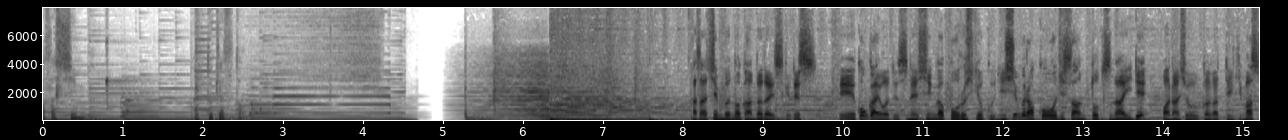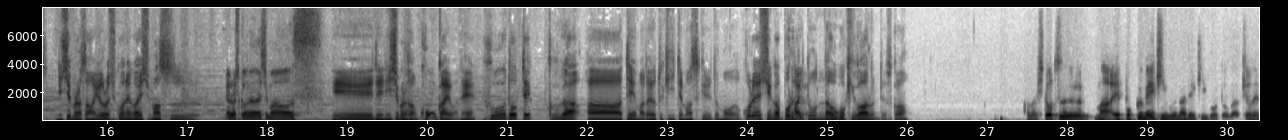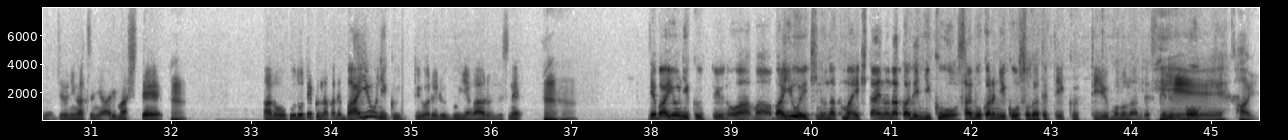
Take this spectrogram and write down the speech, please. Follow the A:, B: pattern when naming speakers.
A: 朝日新聞ポッドキャスト。
B: 朝日新聞の神田大輔です、えー今回はですねシンガポール支局西村浩二さんとつないでお話を伺っていきます。西村さんよろしくお願いします。
C: よろしくお願いします。
B: えーで西村さん今回はねフードテックがあーテーマだよと聞いてますけれどもこれシンガポールでどんな動きがあるんですか、
C: あの、一つ、まあ、エポックメイキングな出来事が去年の12月にありまして、
B: うん。
C: あの、フードテックの中で培養肉って言われる分野があるんですね。
B: うんうん。
C: で、培養肉っていうのは、まあ、培養液の中、まあ、液体の中で肉を、細胞から肉を育てていくっていうものなんですけれども、
B: はい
